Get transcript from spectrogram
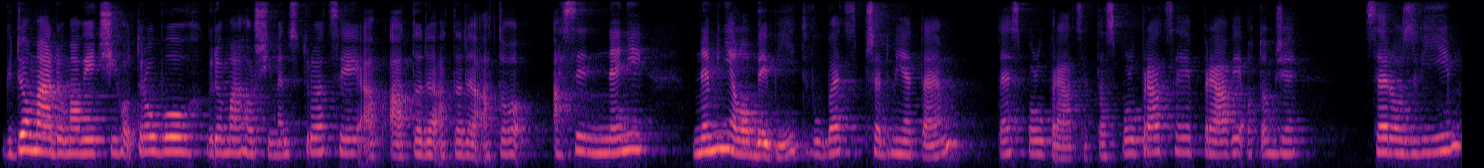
kdo má doma většího troubu, kdo má horší menstruaci a, a teda a teda. A to asi není, nemělo by být vůbec předmětem té spolupráce. Ta spolupráce je právě o tom, že se rozvíjím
